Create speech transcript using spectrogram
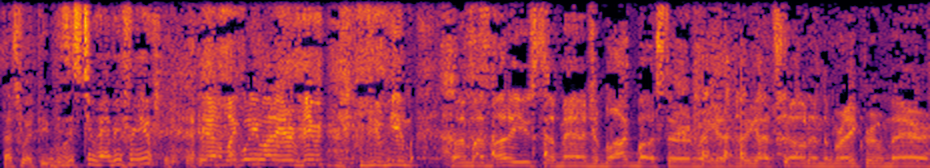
That's why people. Is this too heavy for you? Yeah, I'm like, what do you want to interview? interview me? and my- my buddy used to manage a blockbuster, and we got we got stoned in the break room there.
